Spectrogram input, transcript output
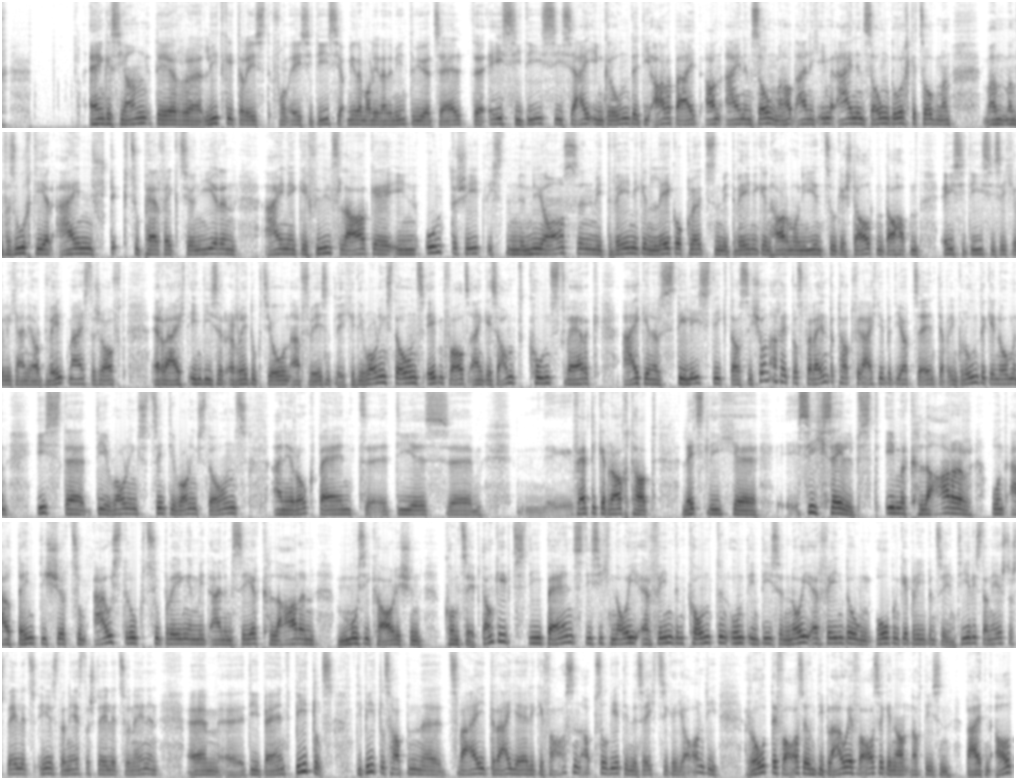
Angus Young, der äh, Leadgitarrist von ACDC, hat mir einmal in einem Interview erzählt, äh, ACDC sei im Grunde die Arbeit an einem Song. Man hat eigentlich immer einen Song durchgezogen. Man, man, man versucht hier ein Stück zu perfektionieren, eine Gefühlslage in unterschiedlichsten Nuancen mit wenigen Lego-Klötzen, mit wenigen Harmonien zu gestalten. Da haben ACDC sicherlich eine Art Weltmeisterschaft erreicht in dieser Reduktion aufs Wesentliche. Die Rolling Stones ebenfalls ein Gesamtkunstwerk eigener Stilistik, das sich schon auch etwas verändert hat, vielleicht über die Jahrzehnte, aber im Grunde genommen ist, äh, die Rolling, sind die Rolling Stones eine Rockband, äh, die es äh, fertiggebracht hat, letztlich äh, sich selbst immer klarer und authentischer zum Ausdruck zu bringen mit einem sehr klaren musikalischen Konzept. Dann gibt's die Bands, die sich neu erfinden konnten und in dieser Neuerfindung oben geblieben sind. Hier ist an erster Stelle, hier ist an erster Stelle zu nennen ähm, äh, die Band Beatles. Die Beatles haben äh, zwei, dreijährige Phasen absolviert in den 60er Jahren. Die rote Phase und die blaue Phase, genannt nach diesen beiden Alben.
